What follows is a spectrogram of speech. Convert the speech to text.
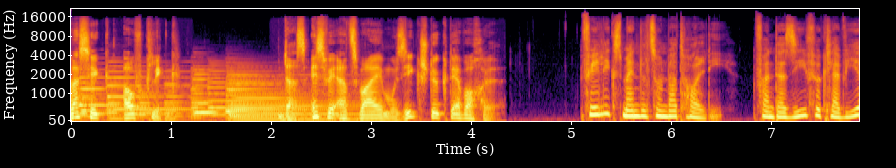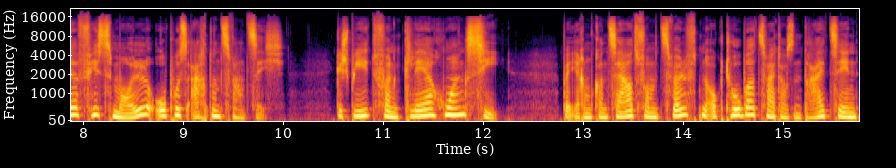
Klassik auf Klick. Das SWR2 Musikstück der Woche. Felix Mendelssohn Bartholdy. Fantasie für Klavier Fis-Moll Opus 28. Gespielt von Claire Huangxi bei ihrem Konzert vom 12. Oktober 2013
